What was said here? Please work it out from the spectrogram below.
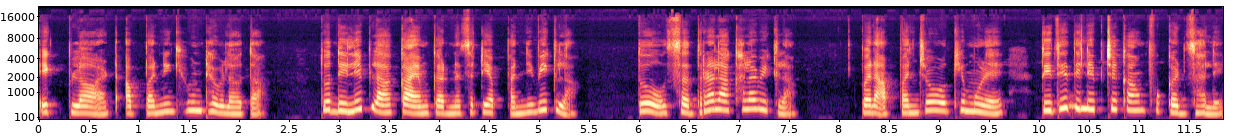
एक प्लॉट आप्पांनी घेऊन ठेवला होता. तो दिलीपला कायम करण्यासाठी अप्पांनी विकला. तो सतरा लाखाला विकला. पण आप्पांच्या ओळखीमुळे तिथे दिलीपचे काम फुकट झाले.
